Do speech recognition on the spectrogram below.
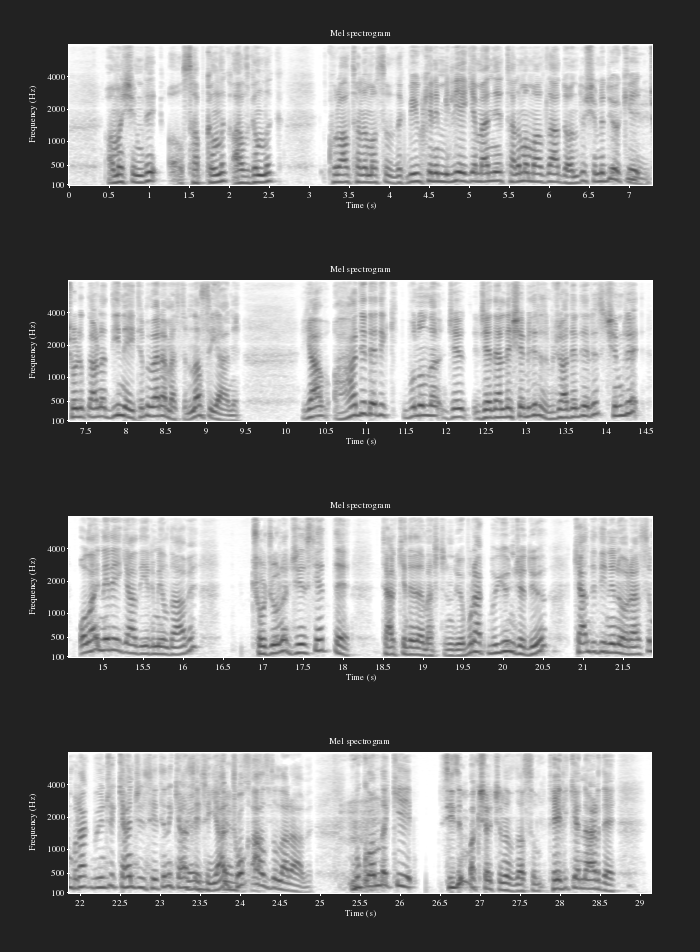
Ama şimdi sapkınlık, azgınlık, kural tanımasızlık, bir ülkenin milli egemenliğini tanımamazlığa döndü. Şimdi diyor ki evet. çocuklarına din eğitimi veremezsin. Nasıl yani? Ya hadi dedik bununla cedelleşebiliriz, mücadele ederiz. Şimdi olay nereye geldi 20 yılda abi? Çocuğuna cinsiyet de telkin edemezsin diyor. Bırak büyüyünce diyor kendi dinini öğrensin. Bırak büyüyünce kendi cinsiyetini kendi seçsin. Yani çok azdılar abi. Bu konudaki sizin bakış açınız nasıl? Tehlike nerede?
